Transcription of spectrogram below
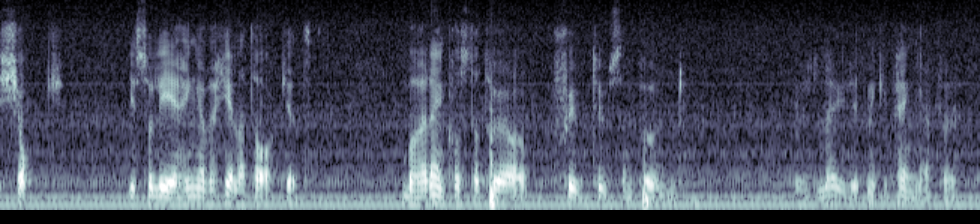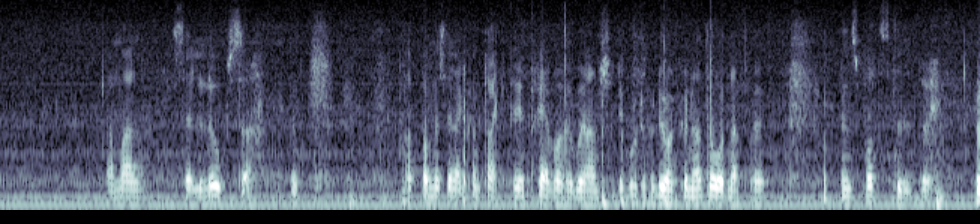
tjock isolering över hela taket. Bara den kostar tror jag 7000 pund. Det är löjligt mycket pengar för gammal cellulosa. Pappa med sina kontakter i trävarubranschen. Det borde väl du ha kunnat ordna för en spottstyver.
